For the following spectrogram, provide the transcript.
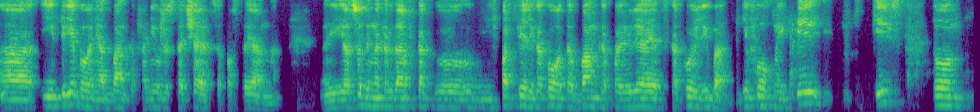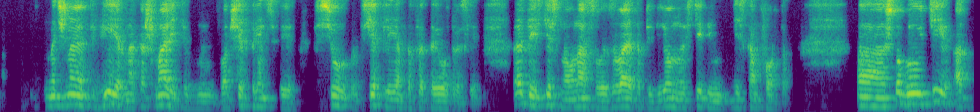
Э, и требования от банков, они ужесточаются постоянно. И особенно, когда в, как, в портфеле какого-то банка появляется какой-либо дефолтный кейс, то начинают веерно кошмарить вообще, в принципе, всю, всех клиентов этой отрасли. Это, естественно, у нас вызывает определенную степень дискомфорта. Э, чтобы уйти от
